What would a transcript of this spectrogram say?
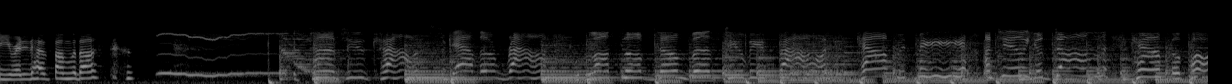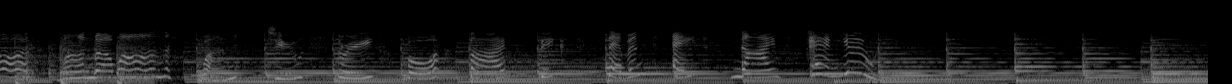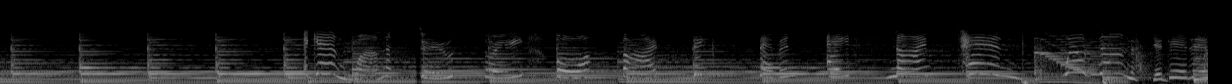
Are you ready to have fun with us? It's time to count, so did it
